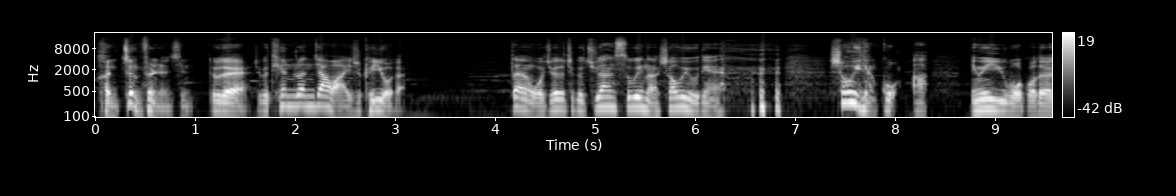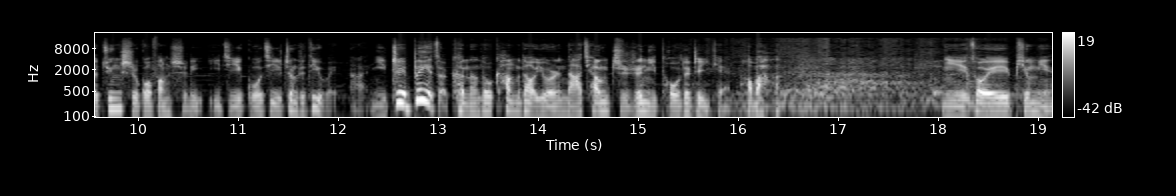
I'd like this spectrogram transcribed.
很振奋人心，对不对？这个添砖加瓦也是可以有的，但我觉得这个居安思危呢，稍微有点，稍微有点过啊。因为以我国的军事国防实力以及国际政治地位啊，你这辈子可能都看不到有人拿枪指着你头的这一天，好吧？你作为平民，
